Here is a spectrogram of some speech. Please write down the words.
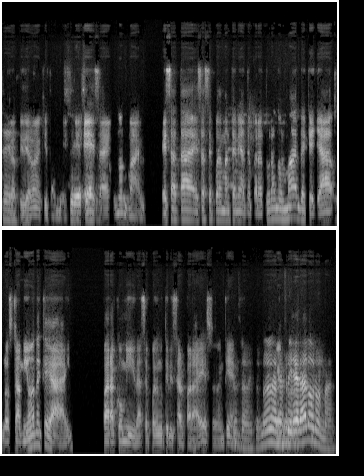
que la pidieron aquí también. esa es normal esa, esa se puede mantener a temperatura normal de que ya los camiones que hay para comida se pueden utilizar para eso, ¿entiendes? No, refrigerado normal.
